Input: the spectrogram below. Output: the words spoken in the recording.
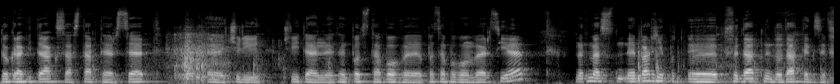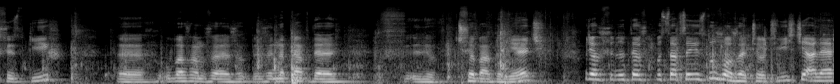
do Gravitraxa starter set, czyli, czyli ten, ten podstawowy, podstawową wersję. Natomiast najbardziej e, przydatny dodatek ze wszystkich, e, uważam, że, że, że naprawdę trzeba go mieć. Chociaż no, też w podstawce jest dużo rzeczy oczywiście, ale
